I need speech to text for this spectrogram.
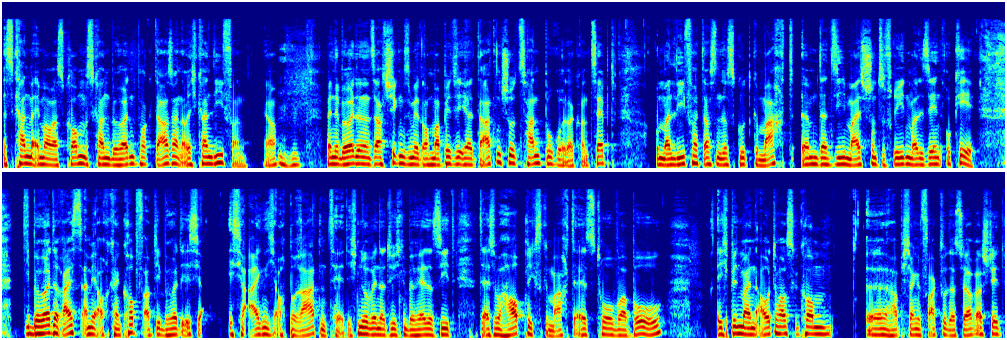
es kann mir immer was kommen, es kann ein Behördenbock da sein, aber ich kann liefern. Ja? Mhm. Wenn eine Behörde dann sagt, schicken Sie mir doch mal bitte Ihr Datenschutzhandbuch oder Konzept und man liefert das und das gut gemacht, ähm, dann sind die meist schon zufrieden, weil sie sehen, okay, die Behörde reißt einem ja auch keinen Kopf ab, die Behörde ist ja ist ja eigentlich auch beratend tätig. Nur wenn natürlich eine Behörde sieht, da ist überhaupt nichts gemacht, der ist Tovabo. Ich bin mal in ein Autohaus gekommen, äh, habe ich dann gefragt, wo der Server steht.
